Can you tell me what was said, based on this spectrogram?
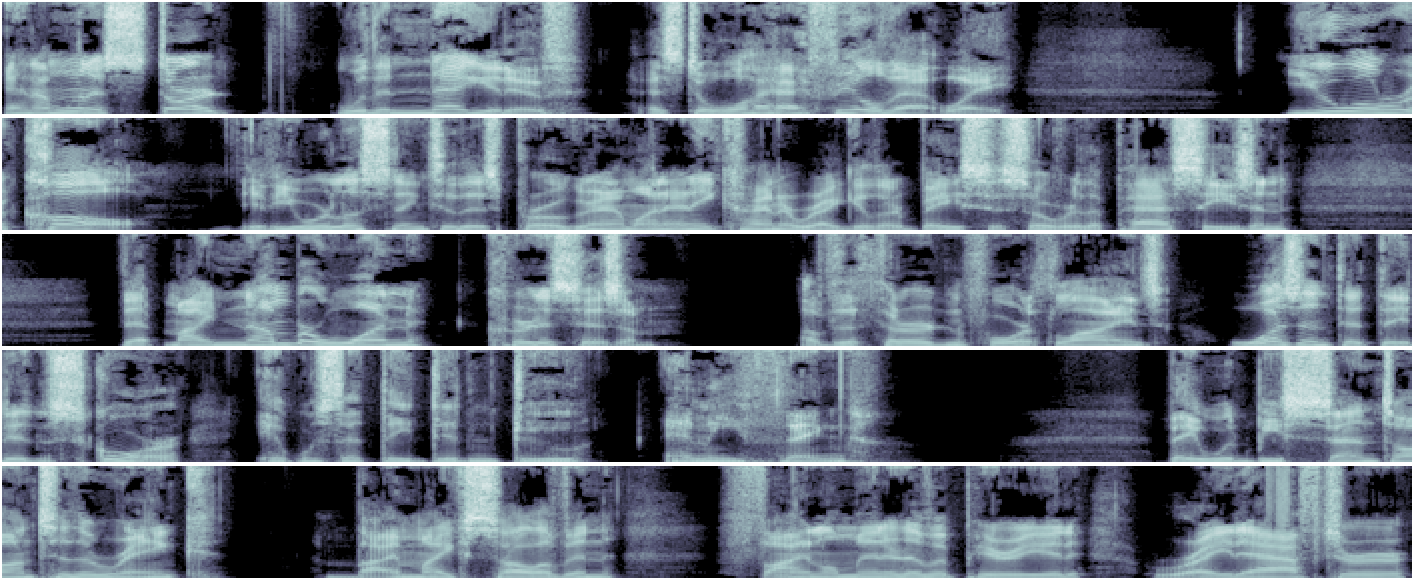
And I'm going to start with a negative as to why I feel that way. You will recall, if you were listening to this program on any kind of regular basis over the past season, that my number one criticism of the third and fourth lines wasn't that they didn't score, it was that they didn't do anything. They would be sent onto the rink by Mike Sullivan, final minute of a period, right after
